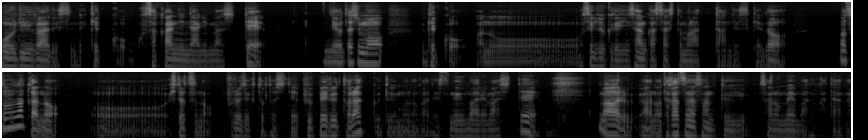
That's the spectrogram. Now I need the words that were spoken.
交流がですね結構盛んになりましてで私も結構、あのー、積極的に参加させてもらったんですけど、まあ、その中の一つのプロジェクトとしてプペルトラックというものがですね生まれまして、まあ、あるあの高綱さんというそのメンバーの方が、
